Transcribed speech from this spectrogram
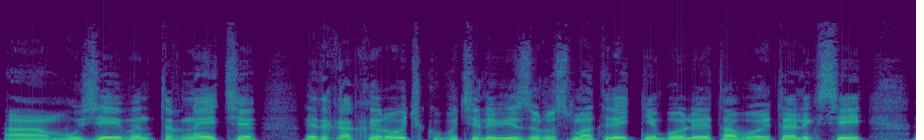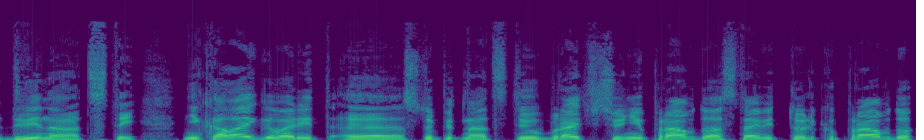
а музей в интернете – это как эротику по телевизору смотреть, не более того. Это Алексей 12 Николай говорит, э, 115 убрать всю неправду, оставить только правду,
